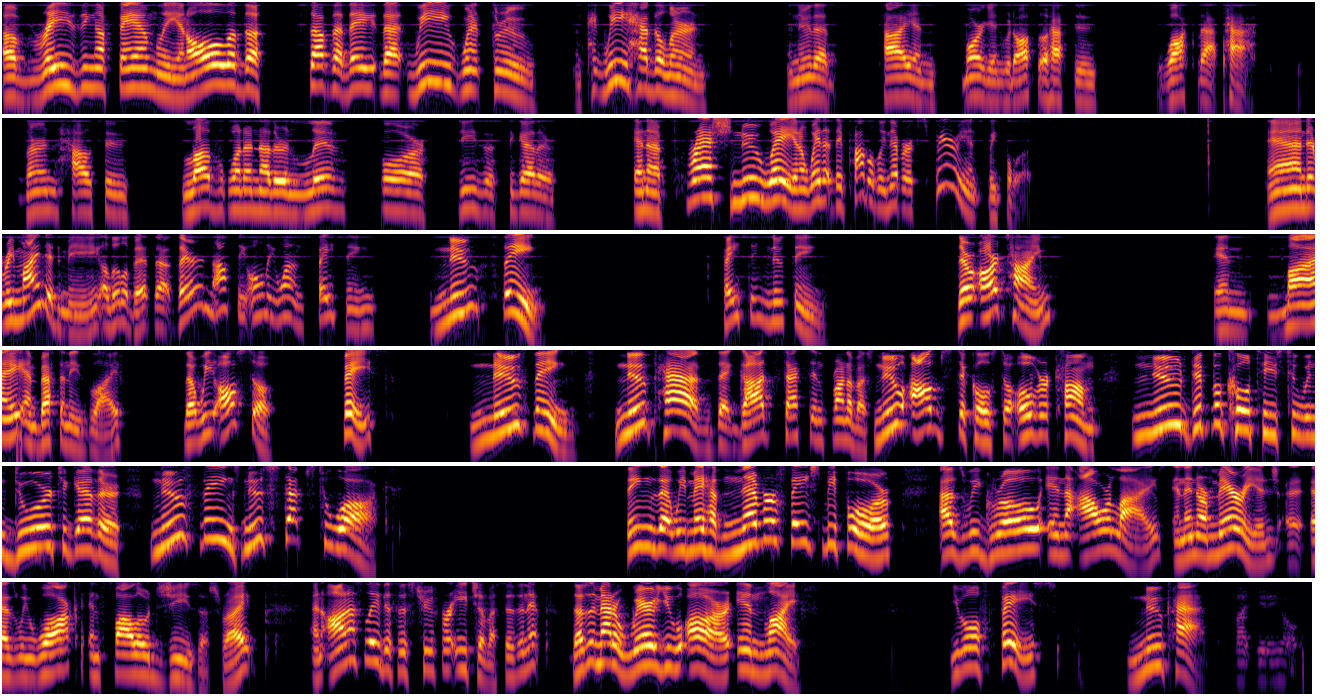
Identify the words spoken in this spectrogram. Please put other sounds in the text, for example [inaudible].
of raising a family and all of the stuff that they that we went through. And we had to learn. And knew that Ty and Morgan would also have to walk that path learn how to love one another and live for Jesus together in a fresh new way, in a way that they probably never experienced before. And it reminded me a little bit that they're not the only ones facing new things. Facing new things. There are times in my and Bethany's life that we also face new things, new paths that God sets in front of us, new obstacles to overcome, new difficulties to endure together, new things, new steps to walk. Things that we may have never faced before as we grow in our lives and in our marriage uh, as we walk and follow Jesus, right? And honestly, this is true for each of us, isn't it? Doesn't matter where you are in life you will face new paths. Like getting old.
